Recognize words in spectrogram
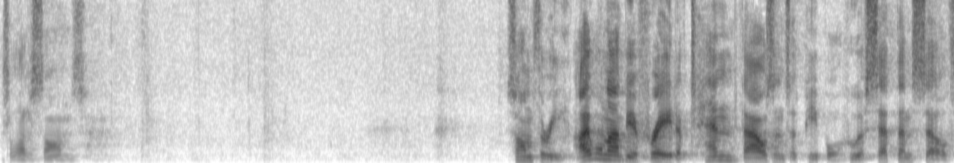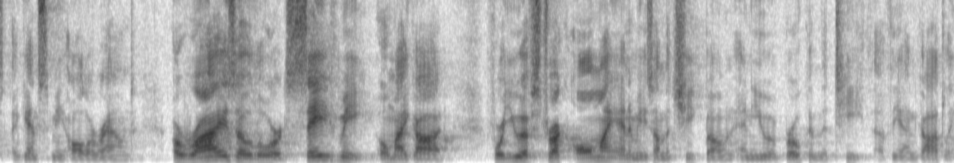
There's a lot of Psalms. Psalm 3 I will not be afraid of ten thousands of people who have set themselves against me all around. Arise, O Lord, save me, O my God, for you have struck all my enemies on the cheekbone, and you have broken the teeth of the ungodly.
